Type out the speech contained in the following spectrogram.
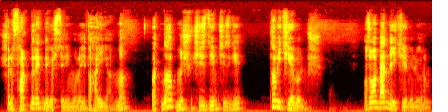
Şöyle farklı renkle göstereyim orayı daha iyi anla. Bak ne yapmış şu çizdiğim çizgi? Tam ikiye bölmüş. O zaman ben de ikiye bölüyorum.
